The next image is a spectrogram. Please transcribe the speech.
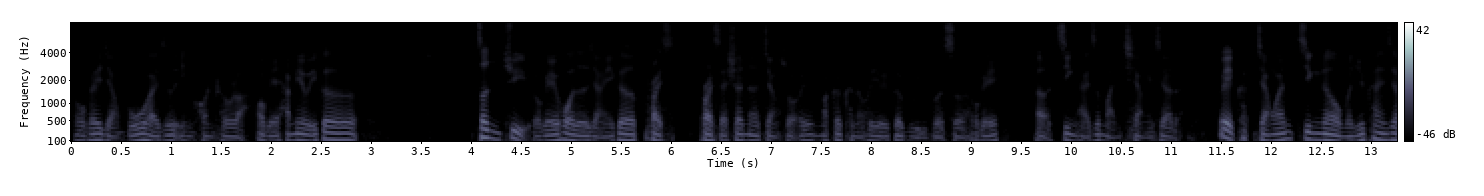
我可以讲 bull 还是 in control 啦，OK，还没有一个证据，OK，或者讲一个 price price session 呢，讲说，哎马克可能会有一个 reversal，OK，呃，金还是蛮强一下的。OK，讲完金呢，我们就看一下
